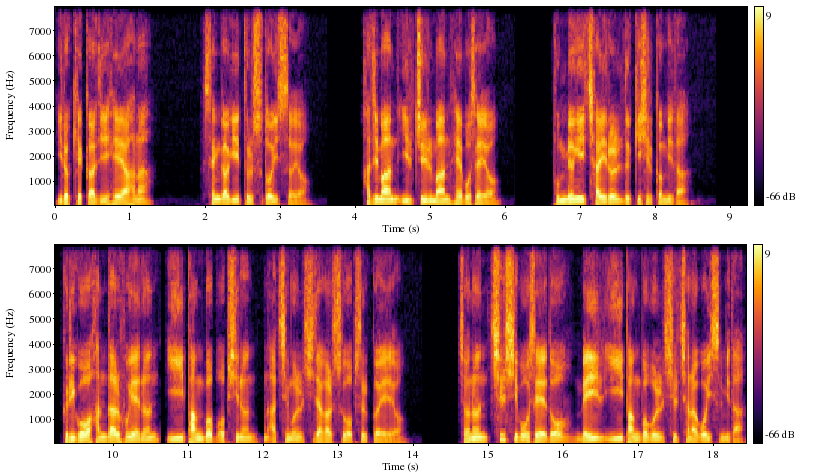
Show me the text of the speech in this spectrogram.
이렇게까지 해야 하나? 생각이 들 수도 있어요. 하지만 일주일만 해보세요. 분명히 차이를 느끼실 겁니다. 그리고 한 달 후에는 이 방법 없이는 아침을 시작할 수 없을 거예요. 저는 75세에도 매일 이 방법을 실천하고 있습니다.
